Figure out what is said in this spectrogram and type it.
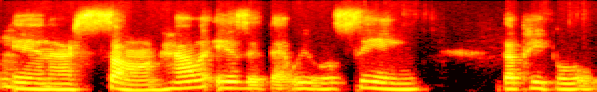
in mm-hmm. our song? How is it that we will sing the people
